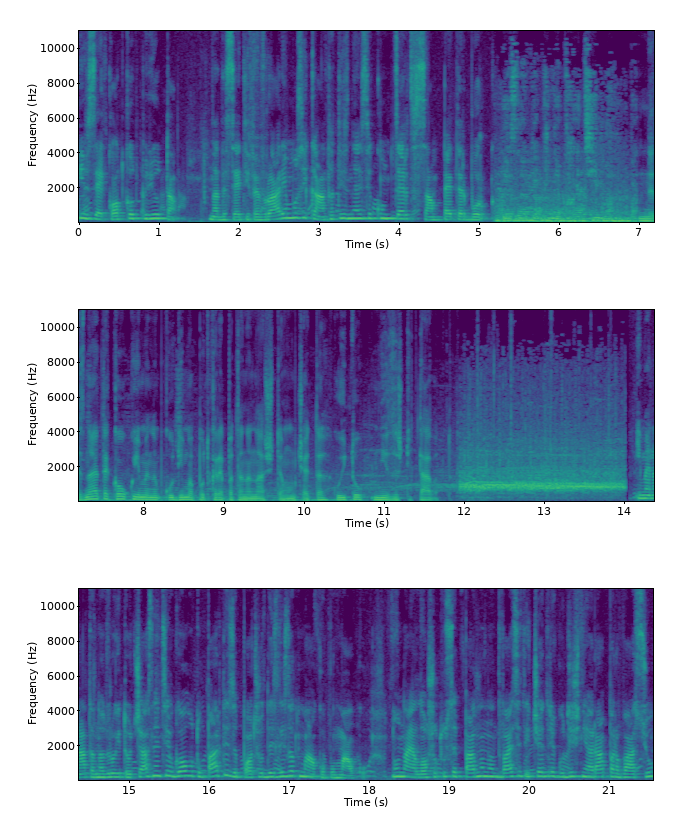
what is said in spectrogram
и взе котка от приюта. На 10 февруари музикантът изнесе концерт в Санкт-Петербург. Не знаете колко им е необходима подкрепата на нашите момчета, които ни защитават. Имената на другите участници в голото парти започват да излизат малко по малко, но най-лошото се падна на 24 годишния рапър Васю,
